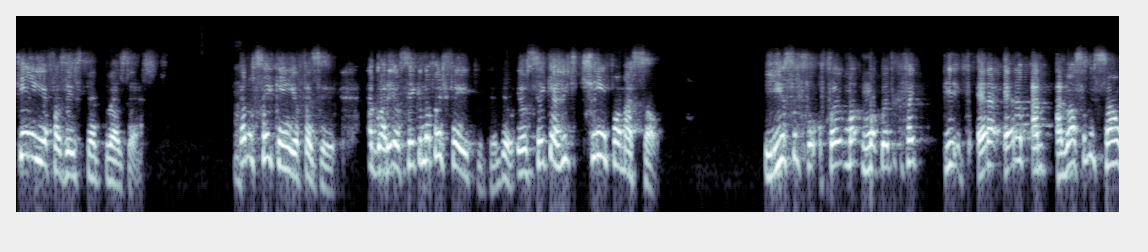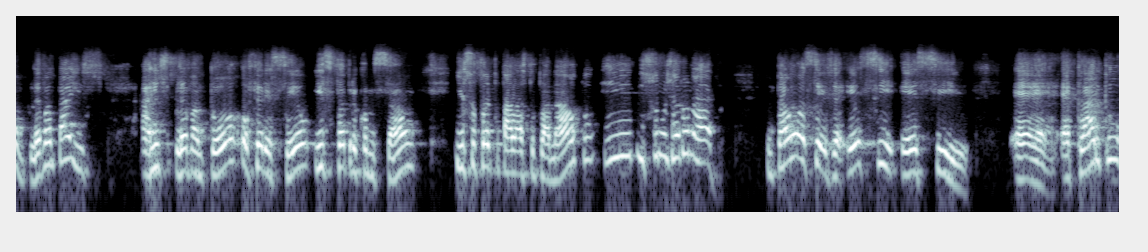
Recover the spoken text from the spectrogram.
quem ia fazer isso dentro do Exército? Eu não sei quem ia fazer. Agora, eu sei que não foi feito, entendeu? Eu sei que a gente tinha informação. E isso foi uma, uma coisa que foi era, era a, a, nossa missão, levantar isso. A gente levantou, ofereceu, isso foi para a comissão, isso foi para o Palácio do Planalto e isso não gerou nada. Então, ou seja, esse, esse é, é claro que o,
